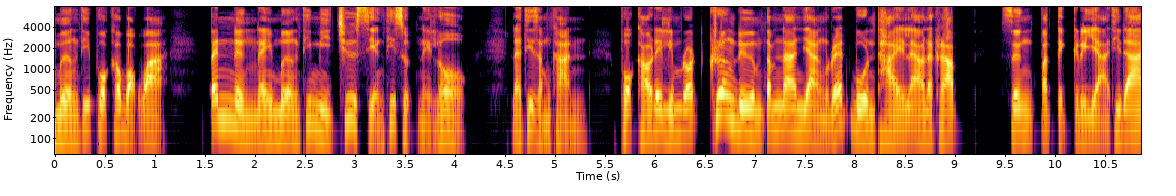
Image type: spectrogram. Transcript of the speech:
เมืองที่พวกเขาบอกว่า เป็นหนึ่งในเมืองที่มีชื่อเสียงที่สุดในโลก และที่สำคัญ พวกเขาได้ลิ้มรสเครื่องดื่มตำนานอย่างเรดบูลไทยแล้วนะครับ ซึ่งปฏิกิริยาที่ได้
